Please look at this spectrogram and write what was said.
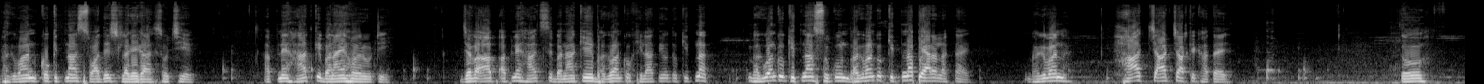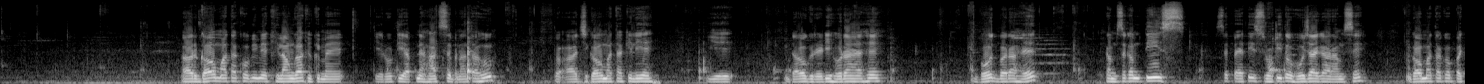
भगवान को कितना स्वादिष्ट लगेगा, सोचिए। अपने हाथ की बनाई हुआ रोटी। जब आप अपने हाथ से बना के भगवान को खिलाते हो तो कितना भगवान को कितना सुकून भगवान को कितना प्यारा लगता है। भगवान हाथ चाट चाट के खाता है। तो और गौ माता को भी मैं खिलाऊँगा क्योंकि मैं ये रोटी अपने हाथ से बनाता हूँ। तो आज गौ माता के लिए ये डॉग रेडी हो रहा है। बहुत बड़ा है। कम से कम तीस से पैंतीस रोटी तो हो जाएगा आराम से। गौ माता को पच,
